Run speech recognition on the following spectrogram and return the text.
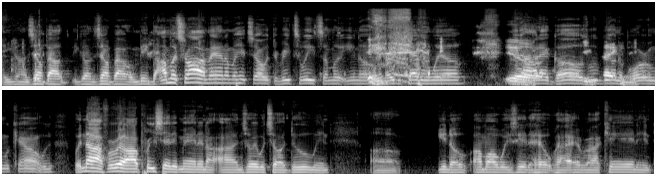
and you're gonna jump out. You're gonna jump out with me, but I'm gonna try, man. I'm gonna hit y'all with the retweets. I'm gonna, you know, maybe Kevin will. You know how that goes. We'll be on the boardroom account. We, but nah, for real, I appreciate it, man, and I, I enjoy what y'all do. And uh, you know, I'm always here to help however I can. And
